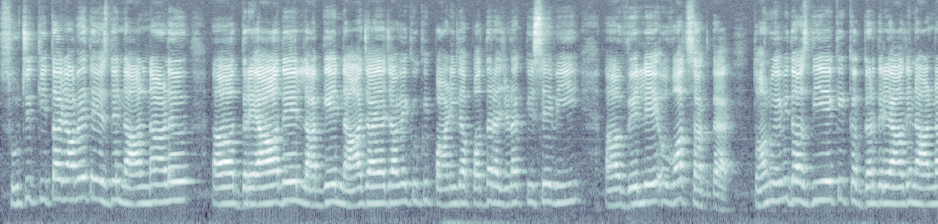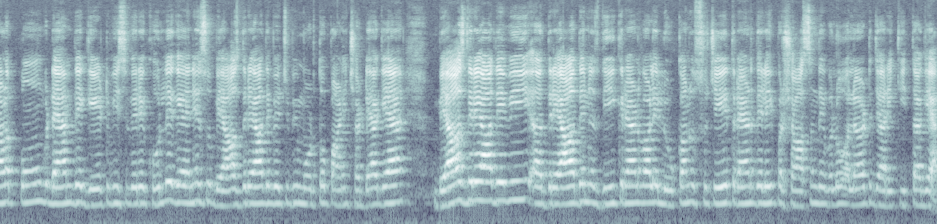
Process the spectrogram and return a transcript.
ਸੂਚਿਤ ਕੀਤਾ ਜਾਵੇ ਤੇ ਇਸ ਦੇ ਨਾਲ ਨਾਲ ਦਰਿਆ ਦੇ ਲਾਗੇ ਨਾ ਜਾਇਆ ਜਾਵੇ ਕਿਉਂਕਿ ਪਾਣੀ ਦਾ ਪੱਧਰ ਹੈ ਜਿਹੜਾ ਕਿਸੇ ਵੀ ਵੇਲੇ ਉਹ ਵੱਧ ਸਕਦਾ ਹੈ। ਤੁਹਾਨੂੰ ਇਹ ਵੀ ਦੱਸ ਦਈਏ ਕਿ ਘੱਗਰ ਦਰਿਆ ਦੇ ਨਾਲ ਨਾਲ ਪੌਂਗ ਡੈਮ ਦੇ ਗੇਟ ਵੀ ਸਵੇਰੇ ਖੋਲੇ ਗਏ ਨੇ, ਸੋ ਬਿਆਸ ਦਰਿਆ ਦੇ ਵਿੱਚ ਵੀ ਮੁੜ ਤੋਂ ਪਾਣੀ ਛੱਡਿਆ ਗਿਆ ਹੈ। ਬਿਆਸ ਦਰਿਆ ਦੇ ਵੀ ਦਰਿਆ ਦੇ ਨਜ਼ਦੀਕ ਰਹਿਣ ਵਾਲੇ ਲੋਕਾਂ ਨੂੰ ਸੁਚੇਤ ਰਹਿਣ ਦੇ ਲਈ ਪ੍ਰਸ਼ਾਸਨ ਦੇ ਵੱਲੋਂ ਅਲਰਟ ਜਾਰੀ ਕੀਤਾ ਗਿਆ।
